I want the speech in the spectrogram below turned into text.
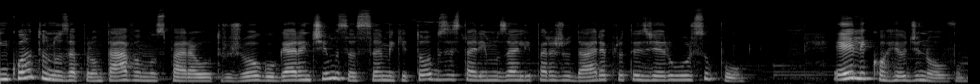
Enquanto nos aprontávamos para outro jogo, garantimos a Sam que todos estaríamos ali para ajudar a proteger o urso Pooh. Ele correu de novo,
